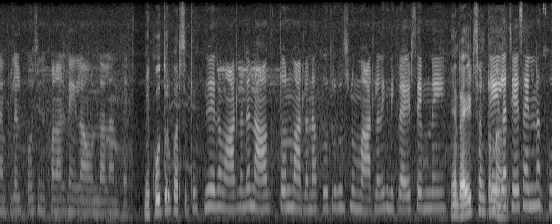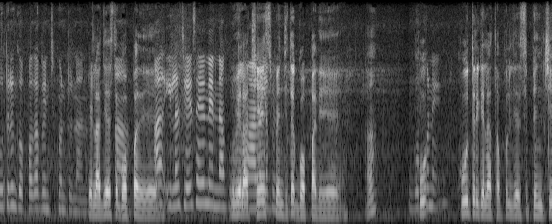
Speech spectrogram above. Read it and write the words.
నా పిల్లలు పోషించుకోవాలంటే నేను ఇలా ఉండాలంతే. మీ కూతురు పరిస్థితి? నేను మాట్లాడే నాతో మాట్లాడి నా కూతురు గురించి నువ్వు మాట్లాడడానికి నీకు రైట్స్ ఏమున్నాయి? నేను రైట్స్ నేను అంటున్నా. ఇలా చేసైనా నా కూతురుని గొప్పగా పెంచుకుంటున్నాను. ఇలా చేస్తే గొప్పది. ఇలా చేసైనా నేను నా నువ్వు ఇలా చేసి పెంచితే గొప్పది. కూతురికి ఇలా తప్పులు చేసి పెంచి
